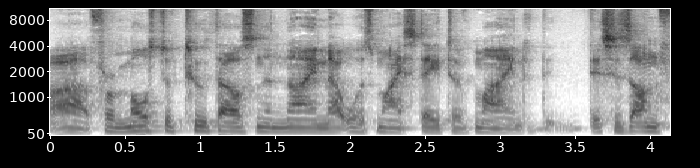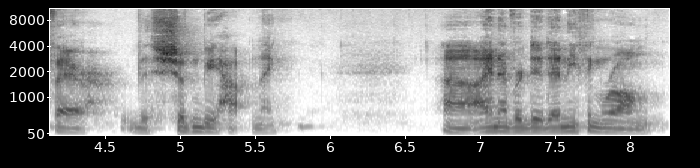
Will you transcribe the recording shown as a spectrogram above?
uh, for most of 2009, that was my state of mind. This is unfair. This shouldn't be happening. Uh, I never did anything wrong.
